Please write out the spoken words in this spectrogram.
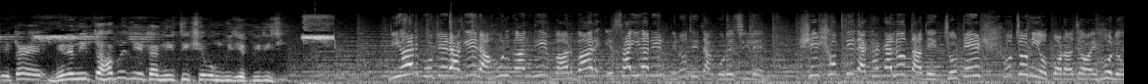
এটা মেনে নিতে হবে যে এটা নীতিশ এবং বিজেপিরই জিত বিহার ভোটের আগে রাহুল গান্ধী বারবার এসআইআর এর বিরোধিতা করেছিলেন শেষ অবধি দেখা গেল তাদের জোটের শোচনীয় পরাজয় হলো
